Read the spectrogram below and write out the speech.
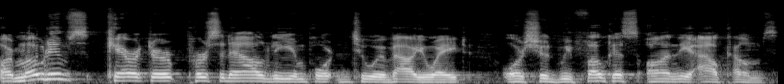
are motives, character, personality important to evaluate or should we focus on the outcomes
